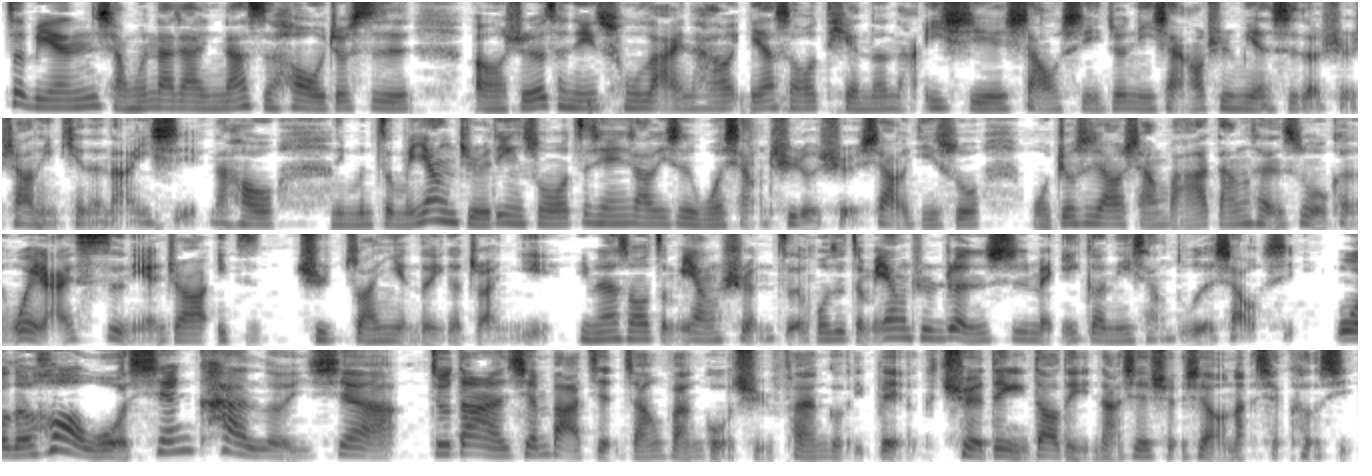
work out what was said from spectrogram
这边想问大家，你那时候就是呃，学测成绩出来，然后你那时候填了哪一些校系？就你想要去面试的学校，你填的哪一些？然后你们怎么样决定说这些校系是我想去的学校，以及说我就是要想把它当成是我可能未来四年就要一直去钻研的一个专业？你们那时候怎么样选择，或是怎么样去认识每一个你想读的校系？我的话，我先看了一下，就当然先把简章翻过去，翻个一遍，确定到底哪些学校、哪些科系，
